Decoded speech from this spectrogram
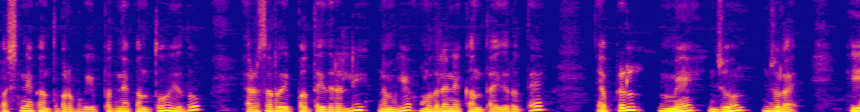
ಫಸ್ಟ್ನೇ ಕಂತು ಬರಬೇಕು. ಇಪ್ಪತ್ತನೇ ಕಂತು ಇದು ಎರಡು ಸಾವಿರದ ಇಪ್ಪತ್ತೈದರಲ್ಲಿ ನಮಗೆ ಮೊದಲನೇ ಕಂತಾಗಿರುತ್ತೆ. ಏಪ್ರಿಲ್, ಮೇ, ಜೂನ್, ಜುಲೈ ಈ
